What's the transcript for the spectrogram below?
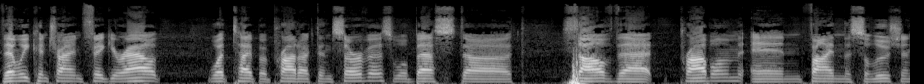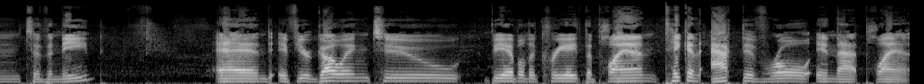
Then we can try and figure out what type of product and service will best uh, solve that problem and find the solution to the need. And if you're going to be able to create the plan, take an active role in that plan.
